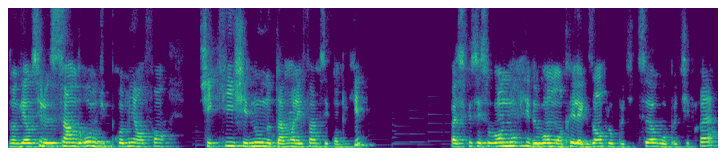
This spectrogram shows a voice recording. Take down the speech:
donc il y a aussi le syndrome du premier enfant, chez qui, chez nous, notamment les femmes, c'est compliqué. Parce que c'est souvent nous qui devons montrer l'exemple aux petites sœurs ou aux petits frères.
